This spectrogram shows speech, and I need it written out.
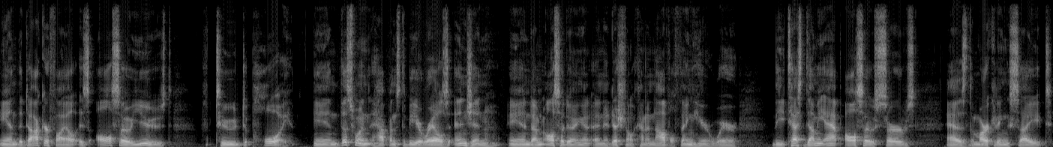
And the Docker file is also used to deploy and this one happens to be a Rails engine. And I'm also doing an additional kind of novel thing here where the test dummy app also serves as the marketing site,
